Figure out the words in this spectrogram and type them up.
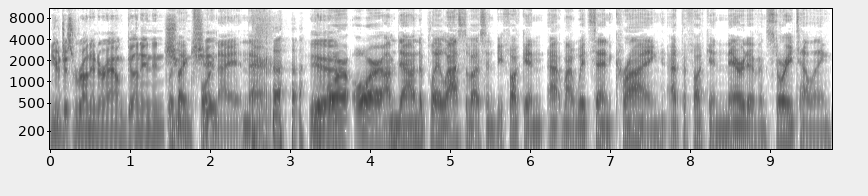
you're just running around gunning and with shooting like shit. fortnite in there Yeah, Or or I'm down to play Last of Us and be fucking at my wits end crying at the fucking narrative and storytelling.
